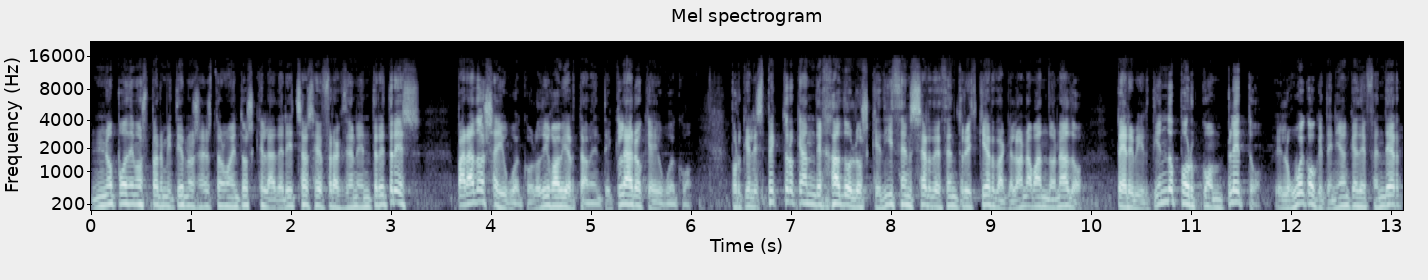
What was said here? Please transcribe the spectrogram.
no podemos permitirnos en estos momentos que la derecha se fraccione entre tres. Para dos hay hueco, lo digo abiertamente, claro que hay hueco. Porque el espectro que han dejado los que dicen ser de centro izquierda, que lo han abandonado, pervirtiendo por completo el hueco que tenían que defender,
